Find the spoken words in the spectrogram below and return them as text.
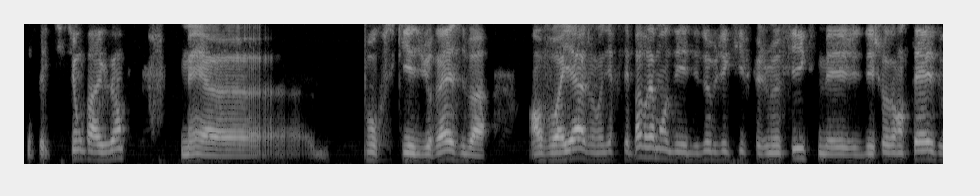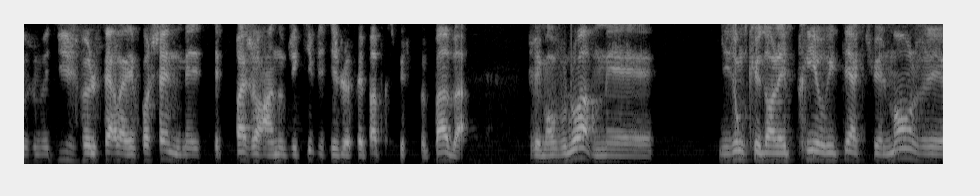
compétition, par exemple. Mais euh, pour ce qui est du reste, bah, en voyage, on va dire que c'est pas vraiment des, objectifs que je me fixe, mais j'ai des choses en tête où je me dis je veux le faire l'année prochaine, mais c'est pas genre un objectif. Et si je le fais pas parce que je peux pas, bah, je vais m'en vouloir. Mais disons que dans les priorités actuellement, j'ai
